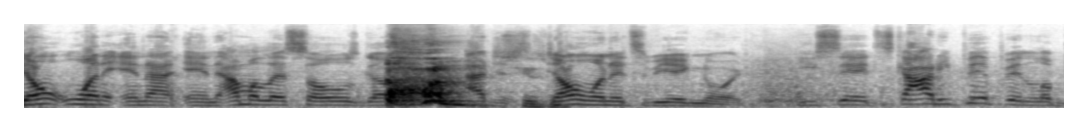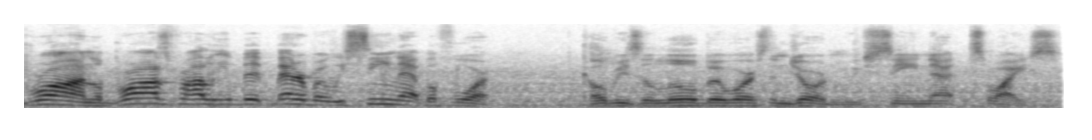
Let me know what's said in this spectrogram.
don't want it. And I and I'm gonna let souls go. I just don't want it to be ignored. He said Scottie Pippen, LeBron. LeBron's probably a bit better, but we've seen that before. Kobe's a little bit worse than Jordan. We've seen that twice.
